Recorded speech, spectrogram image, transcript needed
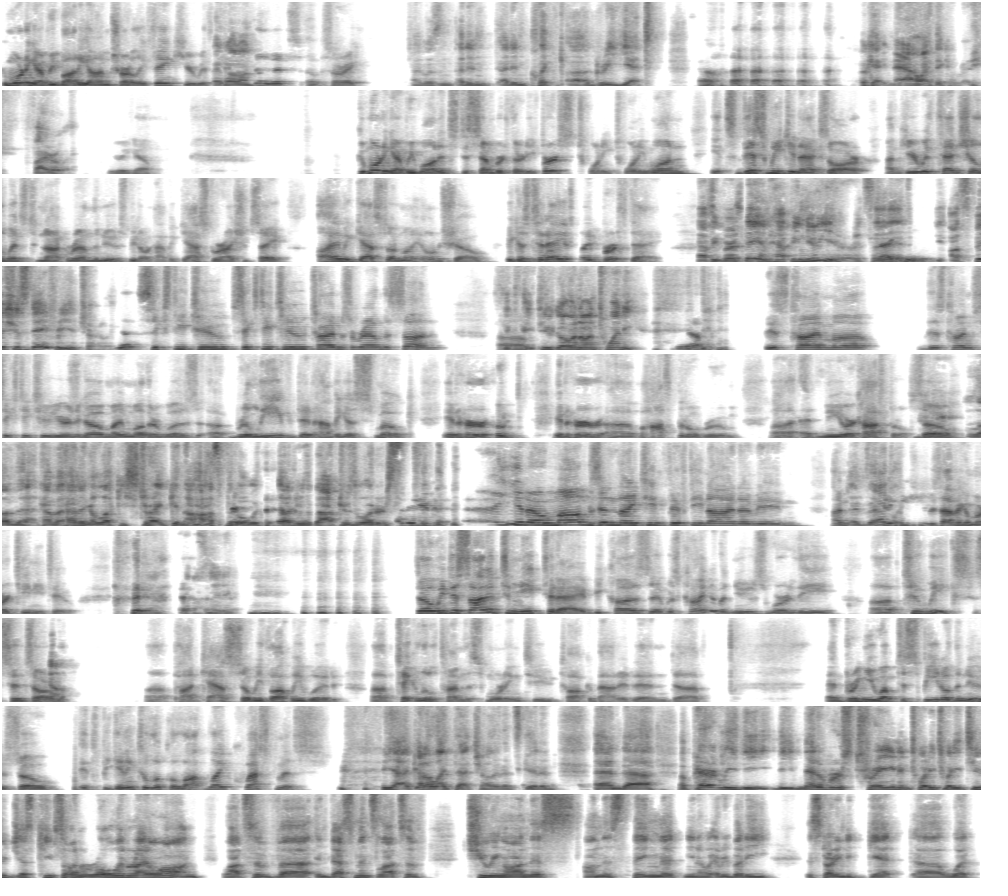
Good morning, everybody. I'm Charlie Fink here with Wait, hold on. Oh, sorry. I wasn't. I didn't. I didn't click uh, agree yet. Oh. Okay, now I think I'm ready. Fire away. Here we go. Good morning, everyone. It's December 31st, 2021. It's This Week in XR. I'm here with Ted Schilowitz to knock around the news. We don't have a guest, or I should say, I'm a guest on my own show because You today are. is my birthday. Happy birthday and happy New Year. It's a it's an auspicious day for you, Charlie. Yep, 62, 62 times around the sun. Um, 62 going on 20. Yep. this time, uh, this time, 62 years ago, my mother was uh, relieved and having a smoke in her in her uh, hospital room uh, at New York Hospital. So, Love that. Have a, having a lucky strike in the hospital with under the doctor's orders. I mean, you know, mom's in 1959. I mean, I'm Exactly. maybe she was having a martini too. yeah, fascinating. So we decided to meet today because it was kind of a newsworthy uh, two weeks since our Yeah. uh, podcast. So we thought we would uh, take a little time this morning to talk about it and uh, and bring you up to speed on the news. So it's beginning to look a lot like Questmas. yeah, I kind of like that, Charlie. That's good. And and uh, apparently the the metaverse train in 2022 just keeps on rolling right along. Lots of uh, investments, lots of chewing on this on this thing that you know everybody is starting to get uh, what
